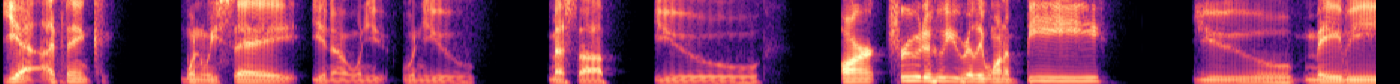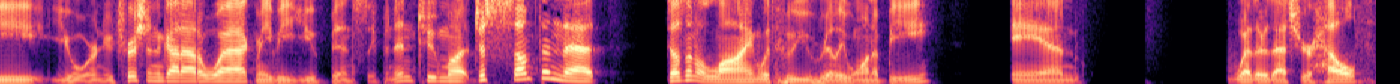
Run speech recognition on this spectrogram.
Yeah, I think when we say, you know, when you when you mess up, you aren't true to who you really want to be. You maybe your nutrition got out of whack, maybe you've been sleeping in too much, just something that doesn't align with who you really want to be and whether that's your health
